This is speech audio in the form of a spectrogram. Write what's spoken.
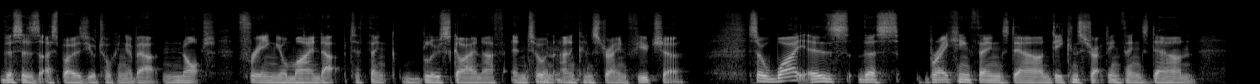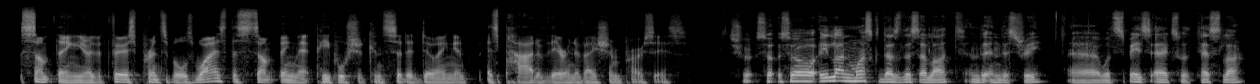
this is, I suppose, you're talking about not freeing your mind up to think blue sky enough into mm-hmm. an unconstrained future. So, why is this breaking things down, deconstructing things down, something, you know, the first principles? Why is this something that people should consider doing as part of their innovation process? Sure. So, so Elon Musk does this a lot in the industry uh, with SpaceX, with Tesla.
